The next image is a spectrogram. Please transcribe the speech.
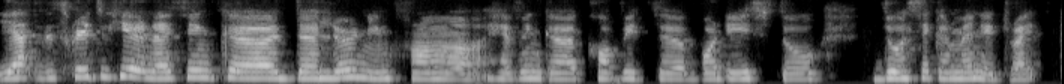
Yeah, that's great to hear. And I think uh, the learning from uh, having a COVID uh, body is to do a second mandate, right?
